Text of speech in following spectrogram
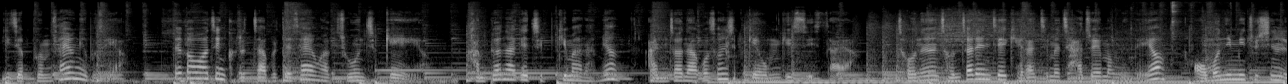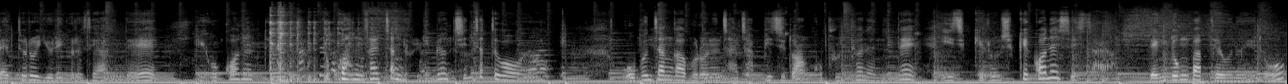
이 제품 사용해 보세요. 뜨거워진 그릇 잡을 때 사용하기 좋은 집게예요. 간편하게 집기만 하면 안전하고 손쉽게 옮길 수 있어요. 저는 전자레인지에 계란찜을 자주 해 먹는데요. 어머님이 주신 레트로 유리 그릇에 하는데 이거 꺼낼 때 뚜껑 살짝 열리면 진짜 뜨거워요. 오븐 장갑으로는 잘 잡히지도 않고 불편했는데 이 집게로 쉽게 꺼낼 수 있어요. 냉동밥 데우는 에도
